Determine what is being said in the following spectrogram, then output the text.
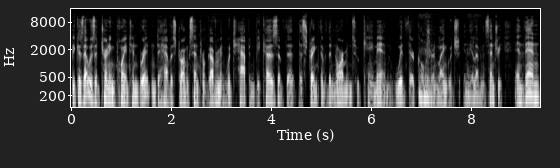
Because that was a turning point in Britain to have a strong central government, which happened because of the, the strength of the Normans who came in with their mm-hmm. culture and language in the mm-hmm. 11th century. And then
